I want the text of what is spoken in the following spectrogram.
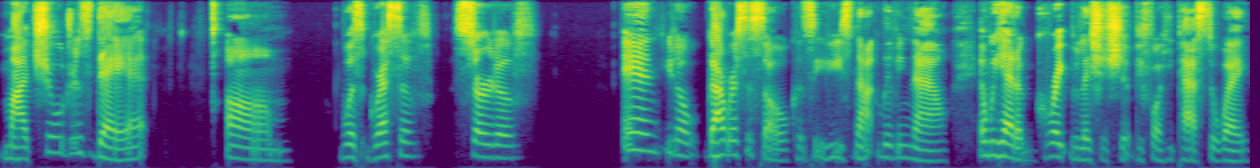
my children's dad um, was aggressive, assertive, and you know, God rest his soul because he, he's not living now. And we had a great relationship before he passed away.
